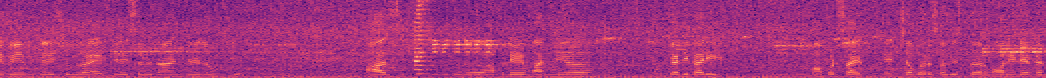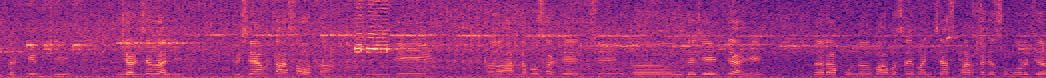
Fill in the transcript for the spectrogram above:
जय भीम जय शिवराय जय संविधान जय लवजी आज आपले मान्य मुख्याधिकारी बापट साहेब यांच्यावर सविस्तर ऑल इंडिया पॅन्थर टीमची चर्चा झाली. विषय आमचा असा होता की अण्णाभाऊ साठे यांची उद्या जयंती आहे. तर आपण बाबासाहेबांच्या स्मारकाच्या समोर जे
